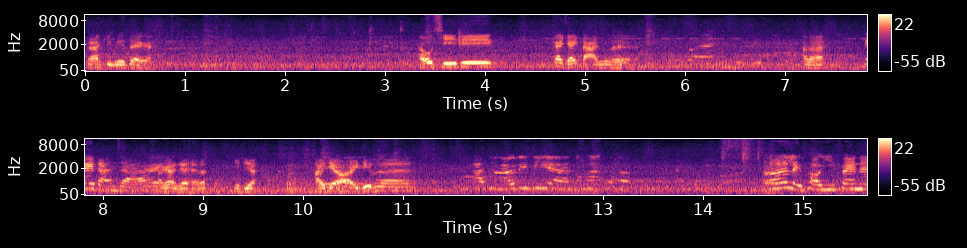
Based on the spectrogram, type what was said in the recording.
睇下見唔見得嘅？好似啲雞仔蛋咁嘅，係咪？雞蛋仔，係雞仔係咯，呢啲啊，係隻係添啦。啊，仲有呢啲啊，冬甩啊！我啲尼泊爾 friend 咧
